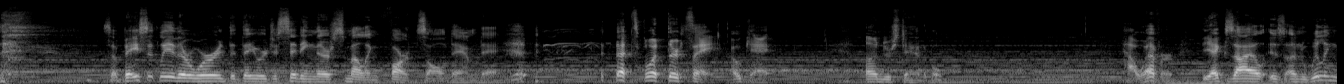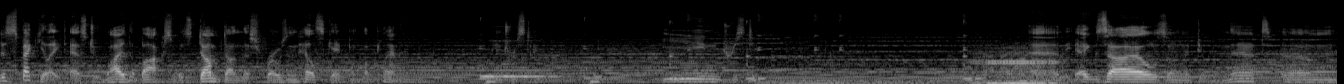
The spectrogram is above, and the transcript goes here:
so basically, they're worried that they were just sitting there smelling farts all damn day. That's what they're saying. Okay. Understandable. However, the exile is unwilling to speculate as to why the box was dumped on this frozen hellscape of a planet. Interesting. Interesting. And the exile is only doing that. Um,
